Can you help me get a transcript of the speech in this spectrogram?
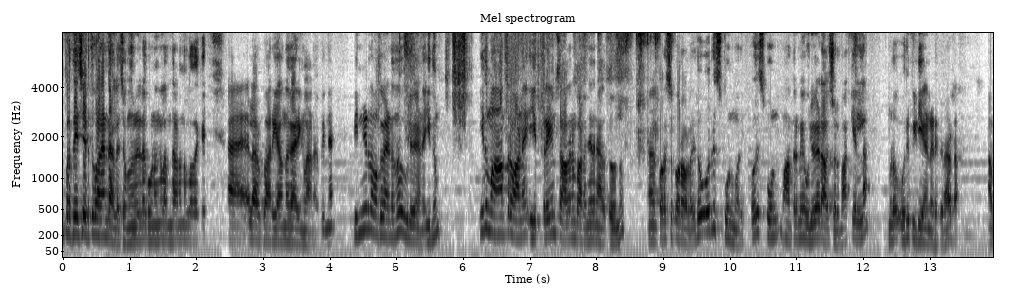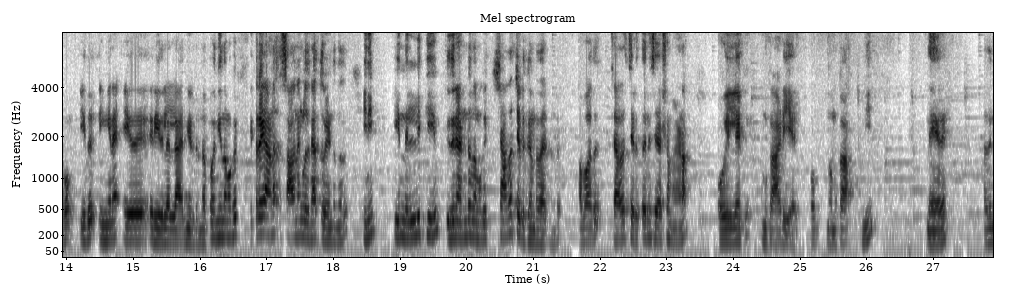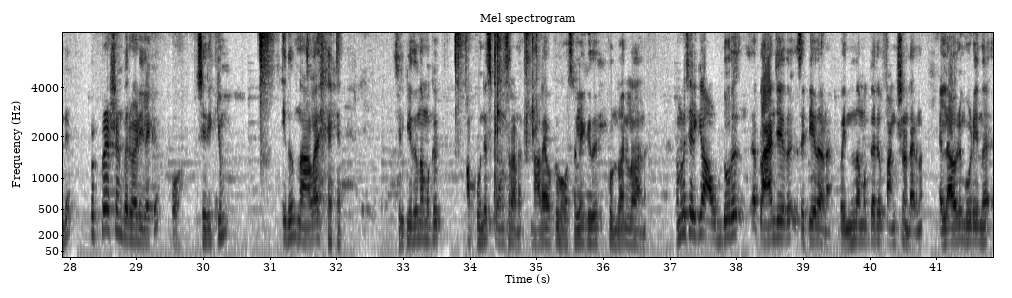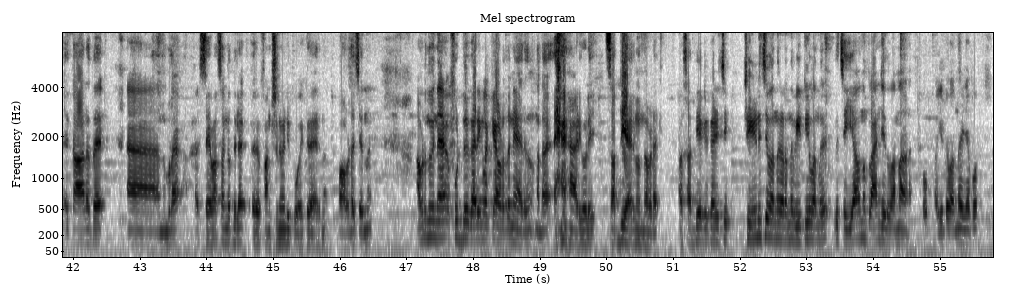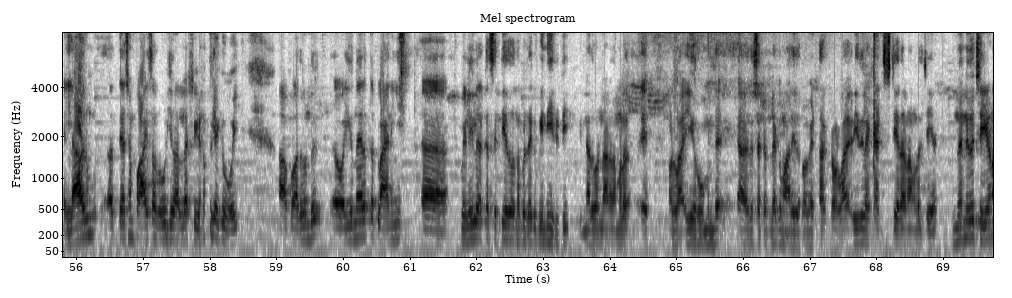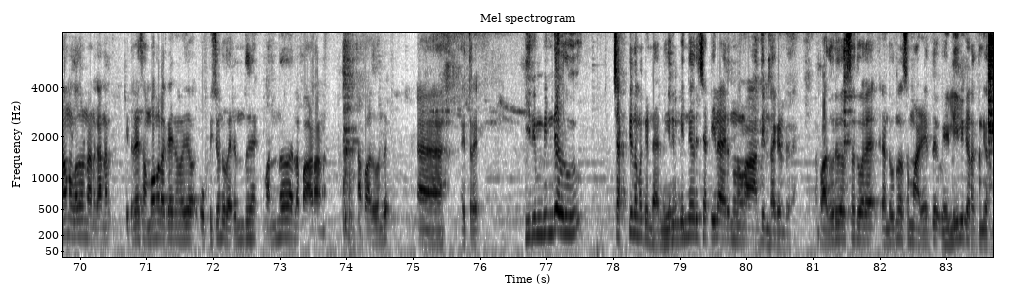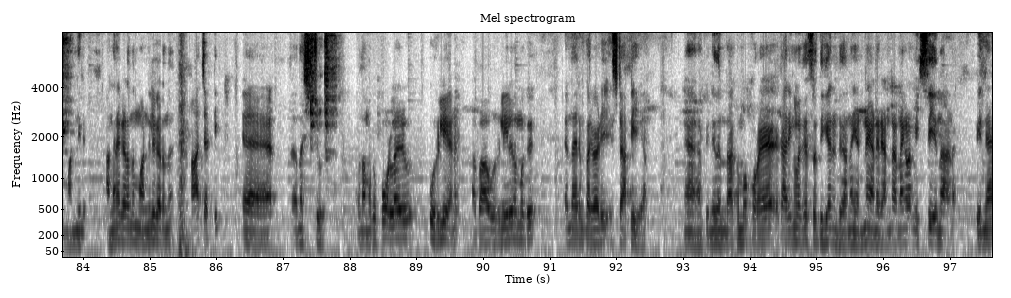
പ്രത്യേകിച്ച് എടുത്ത് പറയേണ്ടല്ലോ ചുമന്നുള്ളിയുടെ ഗുണങ്ങൾ എന്താണെന്നുള്ളതൊക്കെ എല്ലാവർക്കും അറിയാവുന്ന കാര്യങ്ങളാണ്. പിന്നെ പിന്നീട് നമുക്ക് വേണ്ടത് ഉലുവയാണ്. ഇതും ഇത് മാത്രമാണ് ഇത്രയും സാധനം പറഞ്ഞതിനകത്തു നിന്നും കുറച്ച് കുറവുള്ളത്. ഇത് ഒരു സ്പൂൺ മതി. ഒരു സ്പൂൺ മാത്രമേ ഉലുവയുടെ ആവശ്യമുള്ളൂ. ബാക്കിയെല്ലാം നമ്മൾ ഒരു പിടിയാണ് എടുക്കുന്നത് കേട്ടോ. അപ്പം ഇത് ഇങ്ങനെ ഏത് രീതിയിലെല്ലാം അരിഞ്ഞിട്ടുണ്ട്. അപ്പോൾ ഇനി നമുക്ക് ഇത്രയാണ് സാധനങ്ങൾ ഇതിനകത്ത് വേണ്ടുന്നത്. ഇനി ഈ നെല്ലിക്കയും ഇത് രണ്ടും നമുക്ക് ചതച്ചെടുക്കേണ്ടതായിട്ടുണ്ട്. അപ്പോൾ അത് ചതച്ചെടുത്തതിന് ശേഷം വേണം ഓയിലിലേക്ക് നമുക്ക് ആഡ് ചെയ്യാൻ. അപ്പം നമുക്ക് ഇനി നേരെ അതിന്റെ പ്രിപ്പറേഷൻ പരിപാടിയിലേക്ക് പോകാം ശരിക്കും ഇത് നാളെ ശരിക്കും ഇത് നമുക്ക് അപ്പുവിന്റെ സ്പോൺസറാണ് നാളെ അവർക്ക് ഹോസ്റ്റലിലേക്ക് ഇത് കൊണ്ടുപോകാനുള്ളതാണ്. നമ്മൾ ശരിക്കും ഔട്ട്ഡോർ പ്ലാൻ ചെയ്ത് സെറ്റ് ചെയ്തതാണ്. അപ്പോൾ ഇന്ന് നമുക്കൊരു ഫംഗ്ഷൻ ഉണ്ടായിരുന്നു. എല്ലാവരും കൂടി ഇന്ന് കാലത്തെ നമ്മുടെ സേവാ സംഘത്തിലെ ഒരു ഫംഗ്ഷന് വേണ്ടി പോയിക്കതായിരുന്നു അപ്പോൾ അവിടെ ചെന്ന് അവിടുന്ന് പിന്നെ ഫുഡ് കാര്യങ്ങളൊക്കെ അവിടെ തന്നെയായിരുന്നു. നല്ല അടിപൊളി സദ്യയായിരുന്നു ഇന്ന് അവിടെ. ആ സദ്യയൊക്കെ കഴിച്ച് ക്ഷീണിച്ച് വന്ന് കിടന്ന് വീട്ടിൽ വന്ന് ഇത് ചെയ്യാമെന്ന് പ്ലാൻ ചെയ്ത് വന്നതാണ്. അപ്പോൾ വൈകിട്ട് വന്നു കഴിഞ്ഞപ്പോൾ എല്ലാവരും അത്യാവശ്യം പായസമൊക്കെ കുടിച്ച് നല്ല ക്ഷീണത്തിലേക്ക് പോയി. അപ്പോൾ അതുകൊണ്ട് വൈകുന്നേരത്തെ പ്ലാനിങ് വെളിയിലൊക്കെ സെറ്റ് ചെയ്ത് വന്നപ്പോഴത്തേക്ക് പിന്നെ ഇരുട്ടി. പിന്നെ അതുകൊണ്ടാണ് നമ്മൾ ഉള്ള ഈ റൂമിന്റെ ആ ഒരു സെറ്റപ്പിലേക്ക് മാറിയത്. അപ്പോൾ വെട്ടൊക്കെ ഉള്ള രീതിയിലൊക്കെ അഡ്ജസ്റ്റ് ചെയ്താണ് നമ്മൾ ചെയ്യുന്നത്. ഇന്ന് തന്നെ ഇത് ചെയ്യണം എന്നുള്ളതുകൊണ്ടാണ് കാരണം ഇത്രയും സംഭവങ്ങളൊക്കെ നമ്മൾ ഒപ്പിച്ചുകൊണ്ട് വരുന്നത് വന്നത് നല്ല പാടാണ്. അപ്പോൾ അതുകൊണ്ട് ഇത്ര ഇരുമ്പിന്റെ ഒരു ചട്ടി നമുക്കുണ്ടായിരുന്നു. ഇരുമ്പിന്റെ ഒരു ചട്ടിയിലായിരുന്നു നമ്മൾ ആദ്യം ഉണ്ടാക്കേണ്ടത്. അപ്പോൾ അതൊരു ദിവസം ഇതുപോലെ രണ്ട് മൂന്ന് ദിവസം മഴയത്ത് വെളിയിൽ കിടക്കേണ്ടി വന്നു മണ്ണിൽ അങ്ങനെ കിടന്ന് മണ്ണിൽ കിടന്ന് ആ ചട്ടി നശിച്ചു അപ്പൊ അപ്പോൾ നമുക്കിപ്പോൾ ഉള്ള ഒരു ഉരുളിയാണ്. അപ്പോൾ ആ ഉരുളിയിൽ നമുക്ക് എന്തായാലും പരിപാടി സ്റ്റാർട്ട് ചെയ്യാം. പിന്നെ ഇത് ഉണ്ടാക്കുമ്പോൾ കുറേ കാര്യങ്ങളൊക്കെ ശ്രദ്ധിക്കാനുണ്ട്. കാരണം എണ്ണയാണ്. രണ്ടെണ്ണങ്ങളെ കൂടെ മിക്സ് ചെയ്യുന്നതാണ്. പിന്നെ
